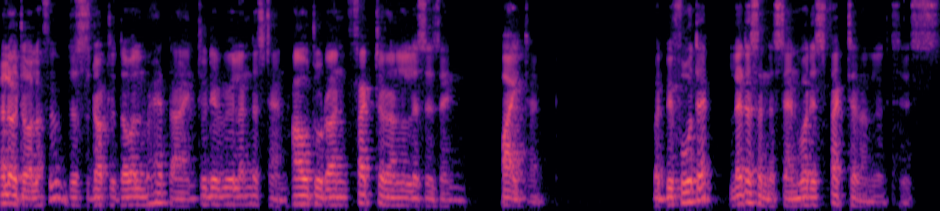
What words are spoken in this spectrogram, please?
Hello to all of you. This is Dr. Dhaval Maheta and today we will understand how to run factor analysis in Python. But before that, let us understand what is factor analysis.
